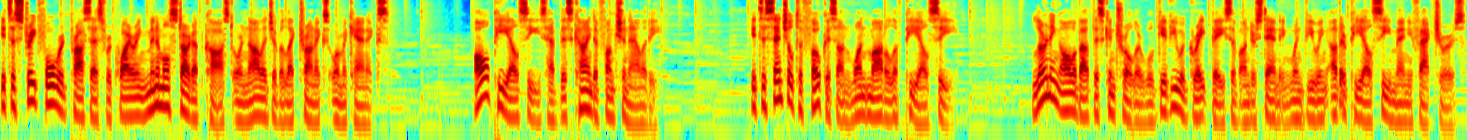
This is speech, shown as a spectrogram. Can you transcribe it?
It's a straightforward process requiring minimal startup cost or knowledge of electronics or mechanics. All PLCs have this kind of functionality. It's essential to focus on one model of PLC. Learning all about this controller will give you a great base of understanding when viewing other PLC manufacturers.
